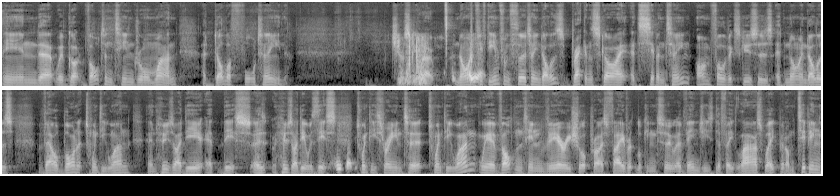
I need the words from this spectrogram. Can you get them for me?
and uh, we've got Vultan Tin drawn one, a dollar fourteen. Chiaroscuro, nine fifty in from thirteen dollars. Bracken Sky at seventeen. I'm full of excuses at nine dollars. Val Valbon at twenty one. And whose idea at this? Uh, whose idea was this? Twenty three into twenty one. Where Vultan Tin very short price favourite, looking to avenge his defeat last week. But I'm tipping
